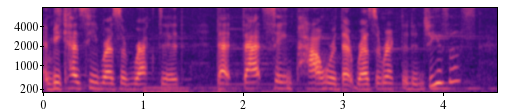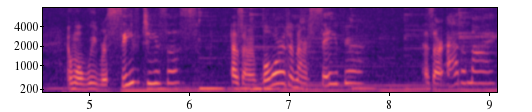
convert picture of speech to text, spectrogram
And because he resurrected, that that same power that resurrected in Jesus and when we receive Jesus as our Lord and our Savior, as our Adonai,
